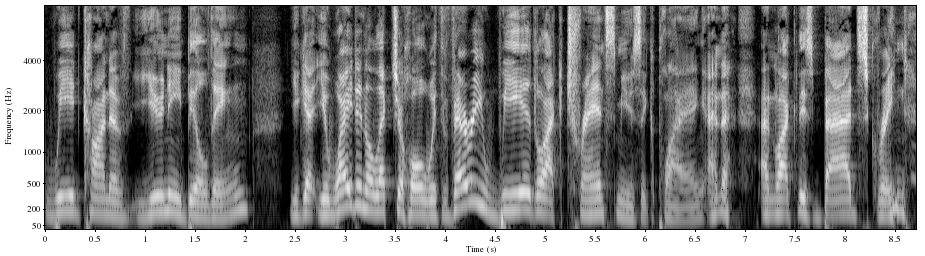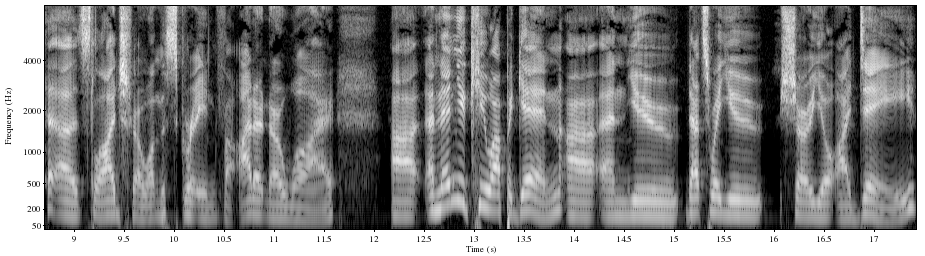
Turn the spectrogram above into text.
weird kind of uni building. You get you wait in a lecture hall with very weird like trance music playing and and like this bad screen uh, slideshow on the screen for I don't know why. Uh, and then you queue up again, uh, and you that's where you show your ID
